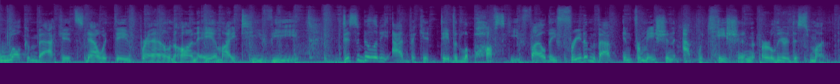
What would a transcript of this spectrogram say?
Welcome back. It's now with Dave Brown on AMI TV. Disability advocate David Lepofsky filed a Freedom of Information application earlier this month.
